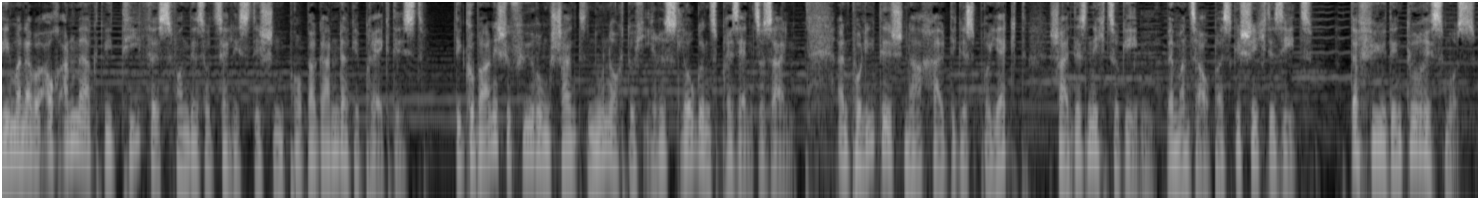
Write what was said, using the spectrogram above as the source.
Dem man aber auch anmerkt, wie tief es von der sozialistischen Propaganda geprägt ist. Die kubanische Führung scheint nur noch durch ihre Slogans präsent zu sein. Ein politisch nachhaltiges Projekt scheint es nicht zu geben, wenn man Saupers Geschichte sieht dafür den Tourismus,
